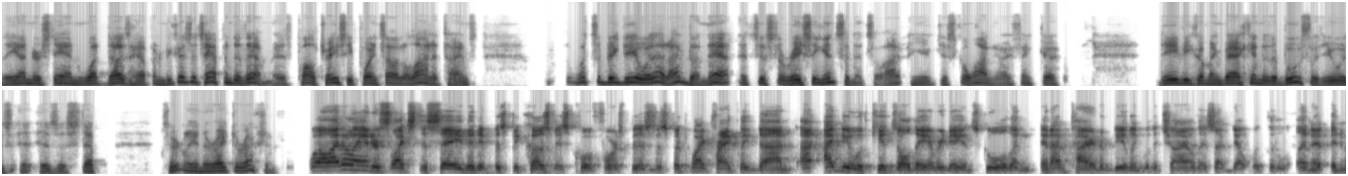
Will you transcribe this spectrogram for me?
they understand what does happen because it's happened to them. As Paul Tracy points out a lot of times, what's the big deal with that? I've done that. It's just a racing incident, so I, you just go on. I think uh, Davey coming back into the booth with you is is a step certainly in the right direction. Well, I know Anders likes to say that it was because of his Coforce business, but quite frankly, Don, I, I, deal with kids all day, every day in school, and, and I'm tired of dealing with a child as I've dealt with the, and, and,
